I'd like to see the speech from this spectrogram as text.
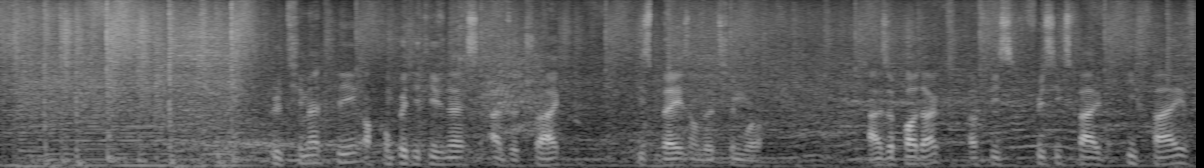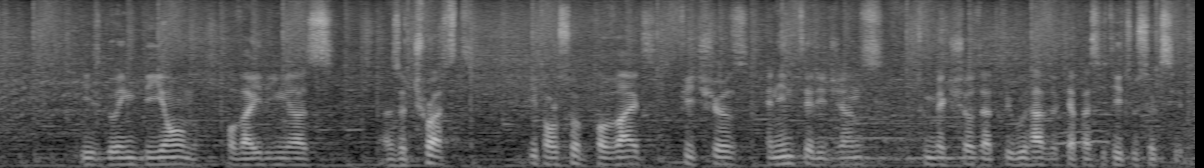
Ultimately, our competitiveness at the track is based on the teamwork. As a product, Office 365 E5 is going beyond providing us the trust. It also provides features and intelligence to make sure that we will have the capacity to succeed.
